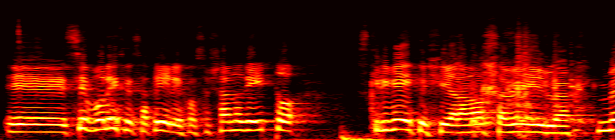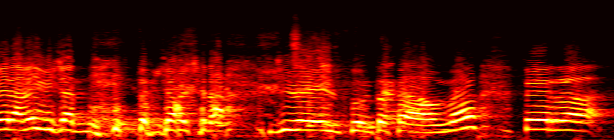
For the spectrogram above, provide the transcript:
E se volete sapere cosa ci hanno detto, scriveteci alla nostra mail, me l'avevi già detto, chiocciola gmail.com per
